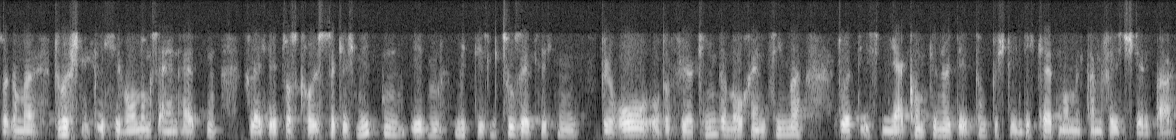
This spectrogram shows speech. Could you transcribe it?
sagen wir mal, durchschnittliche Wohnungseinheiten vielleicht etwas größer geschnitten, eben mit diesem zusätzlichen Büro oder für Kinder noch ein Zimmer. Dort ist mehr Kontinuität und Beständigkeit momentan feststellbar.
